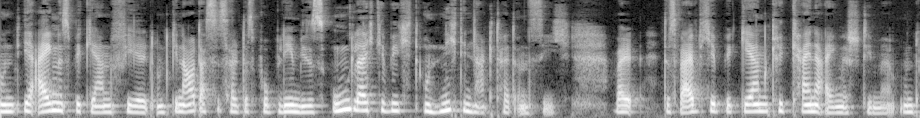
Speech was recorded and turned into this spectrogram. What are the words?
und ihr eigenes Begehren fehlt. Und genau das ist halt das Problem, dieses Ungleichgewicht und nicht die Nacktheit an sich. Weil das weibliche Begehren kriegt keine eigene Stimme. Und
